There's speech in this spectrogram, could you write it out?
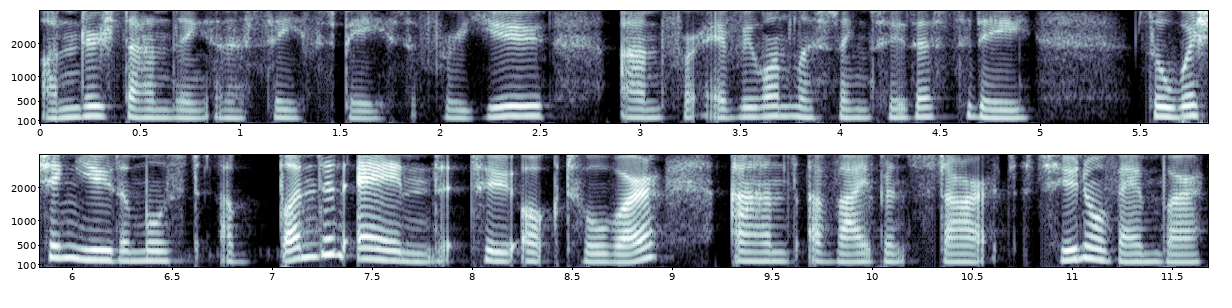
understanding, and a safe space for you and for everyone listening to this today. So, wishing you the most abundant end to October and a vibrant start to November.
